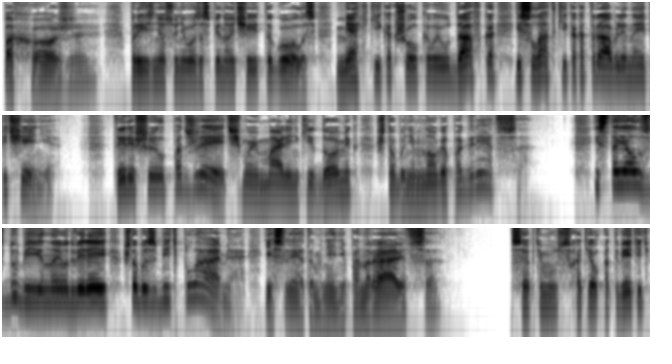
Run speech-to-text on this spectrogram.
«Похоже», — произнес у него за спиной чей-то голос, мягкий, как шелковая удавка, и сладкий, как отравленное печенье. «Ты решил поджечь мой маленький домик, чтобы немного погреться». И стоял с дубиной у дверей, чтобы сбить пламя, если это мне не понравится. Септимус хотел ответить,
